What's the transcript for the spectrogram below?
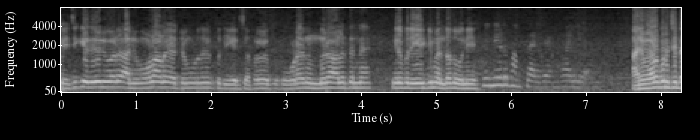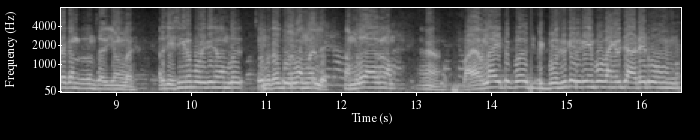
ചേച്ചിക്ക് എതിരെ ഒരുപാട് അനുഭവങ്ങളാണ് ഏറ്റവും കൂടുതൽ പ്രതികരിച്ചത്. അപ്പൊ കൂടെ നിന്നൊരാളെ തന്നെ ഇങ്ങനെ പ്രതികരിക്കുമ്പോ എന്താ തോന്നിയത് പിന്നീട് സംസാരിക്കാം വയ്യ അനുമോളെ കുറിച്ചിട്ടൊക്കെ എന്താ സംസാരിക്കാനുള്ളത് അത് ചേച്ചി ഇങ്ങനെ പോയി കഴിഞ്ഞാൽ നമ്മൾ നമ്മുടെ ദൂരം വന്നതല്ലേ? നമ്മൾ കാരണം വൈറലായിട്ട് ഇപ്പൊ ബിഗ് ബോസിൽ കയറി കഴിഞ്ഞപ്പോ ഭയങ്കര ജാടയായിട്ട് തോന്നുന്നു.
